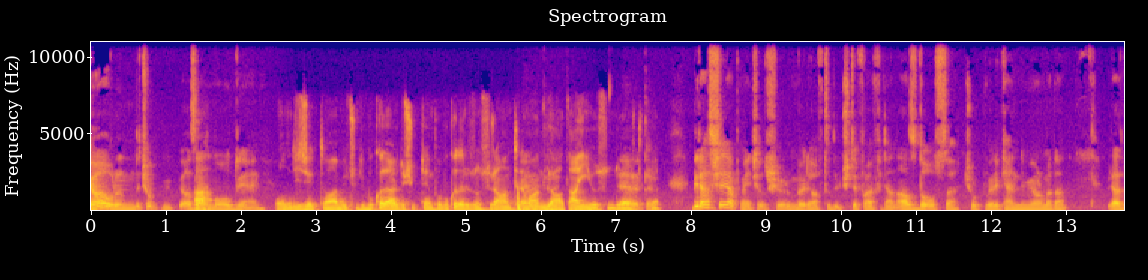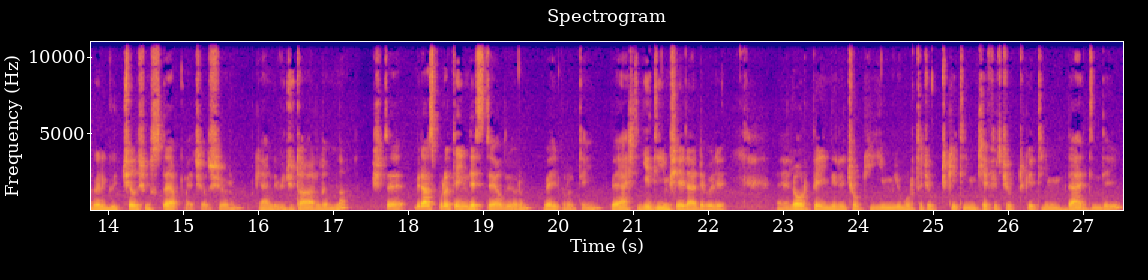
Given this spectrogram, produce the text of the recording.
Yağ oranında çok büyük bir azalma ah, oldu yani. Onu diyecektim abi. Çünkü bu kadar düşük tempo, bu kadar uzun süre antrenman evet, yağdan evet. yiyorsundur evet, artık. Evet. Biraz şey yapmaya çalışıyorum. Böyle haftada 3 defa falan az da olsa çok böyle kendim yormadan biraz böyle güç çalışması da yapmaya çalışıyorum. Kendi vücut ağırlığımla. İşte biraz protein desteği alıyorum. Whey protein. Veya işte yediğim şeylerde böyle e, lor peyniri çok yiyeyim, yumurta çok tüketeyim, kefir çok tüketeyim derdindeyim.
